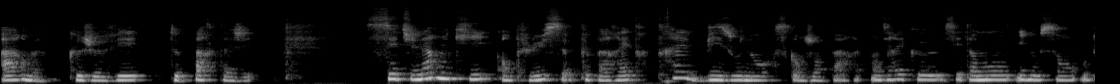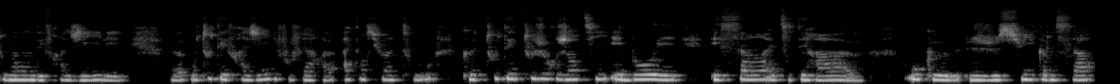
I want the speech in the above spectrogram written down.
arme que je vais te partager. C'est une arme qui, en plus, peut paraître très bisounours quand j'en parle. On dirait que c'est un monde innocent où tout le monde est fragile et euh, où tout est fragile. Il faut faire euh, attention à tout, que tout est toujours gentil et beau et, et sain, etc ou que je suis comme ça.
